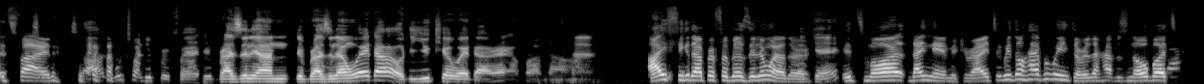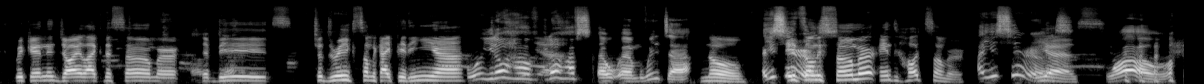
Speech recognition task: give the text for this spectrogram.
It's fine. So which one do you prefer, the Brazilian, the Brazilian weather or the UK weather right about now? I think that I prefer Brazilian weather. Okay. It's more dynamic, right? We don't have winter, we don't have snow, but we can enjoy like the summer, the beach, to drink some caipirinha. Well, you don't have you don't have uh, um, winter. No, Are you serious? it's only summer and hot summer. Are you serious? Yes, Wow.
